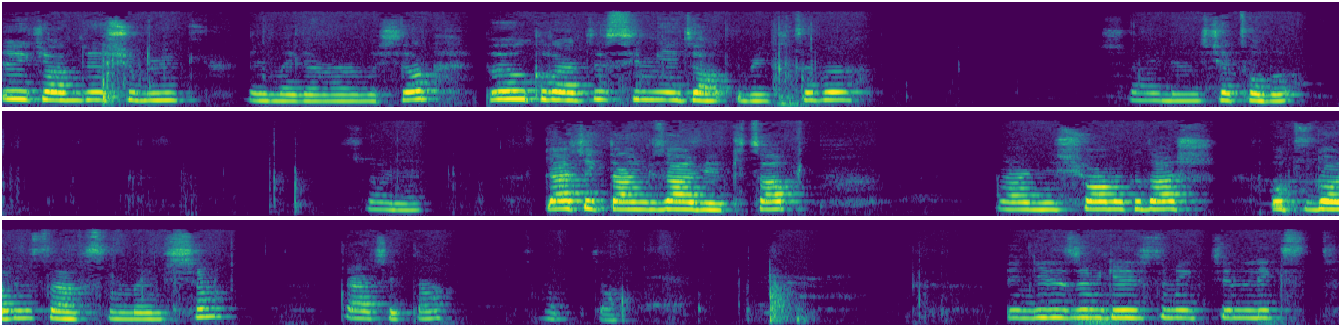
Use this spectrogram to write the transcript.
İlk önce şu büyük elime gelmeye başlayalım. Pearl Clancy Simyacı adlı bir kitabı. Şöyle şatolu. Şöyle. Gerçekten güzel bir kitap. Yani şu ana kadar 34. sayfasındaymışım. Gerçekten güzel bir kitap. İngilizcemi geliştirmek için Lixt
